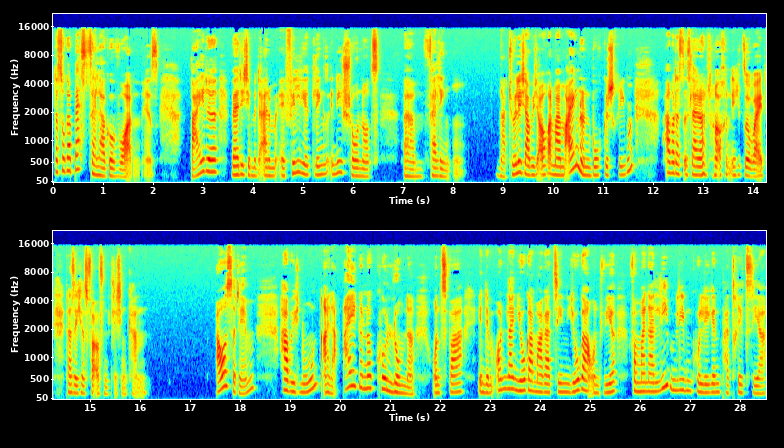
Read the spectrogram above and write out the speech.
das sogar Bestseller geworden ist. Beide werde ich dir mit einem Affiliate-Link in die Show Notes ähm, verlinken. Natürlich habe ich auch an meinem eigenen Buch geschrieben, aber das ist leider noch nicht so weit, dass ich es veröffentlichen kann. Außerdem habe ich nun eine eigene Kolumne und zwar in dem Online-Yoga-Magazin Yoga und Wir von meiner lieben, lieben Kollegin Patricia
